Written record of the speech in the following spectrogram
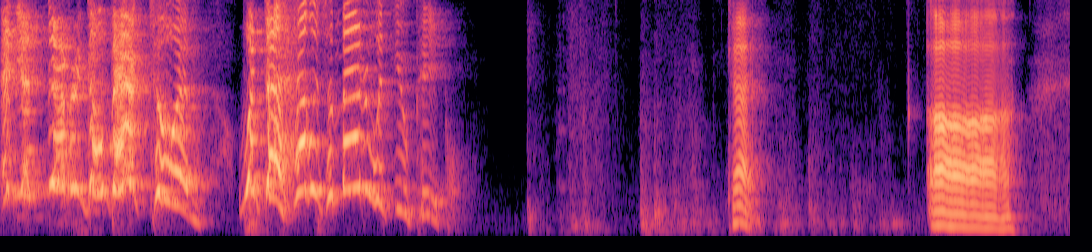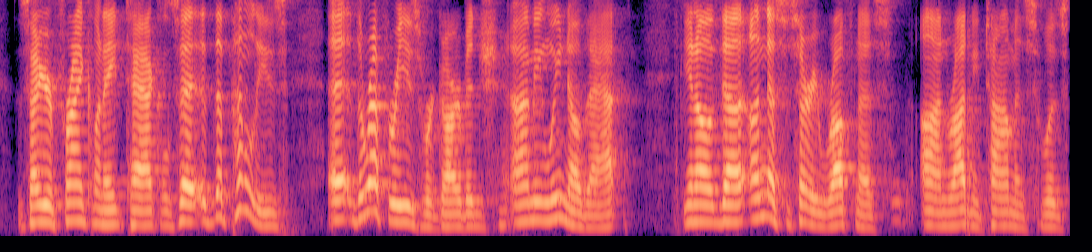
and you never go back to him. What the hell is the matter with you people? Okay. Uh, Zaire Franklin, eight tackles. Uh, the penalties, uh, the referees were garbage. I mean, we know that. You know, the unnecessary roughness on Rodney Thomas was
